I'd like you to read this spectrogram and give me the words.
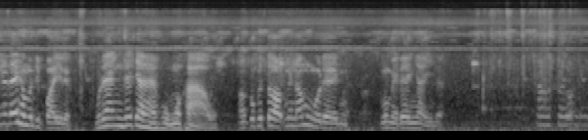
เลยได้ทำมันจะไปเลยกูแดงจะจะให้ผูกงัวขาวเอาก็ไปตอบแม่น้ำงัวแดงน่ะงัวแม่แดงใหญ่เนี่ยเอาเคยเลย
